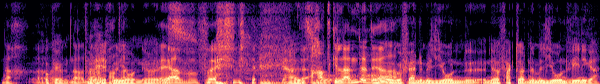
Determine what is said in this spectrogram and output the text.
nach, äh, okay, nach, von nach 11 Millionen, ja. Ja, ja hart gelandet, ja. Ungefähr eine Million, ne, Faktor eine Million weniger.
